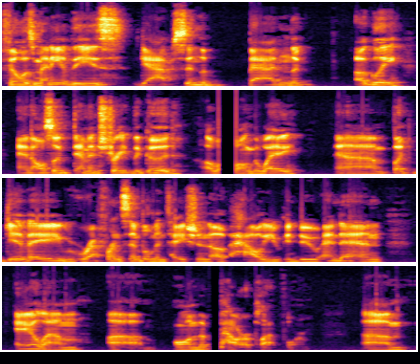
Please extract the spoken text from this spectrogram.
fill as many of these gaps in the bad and the ugly, and also demonstrate the good along the way. Um, but give a reference implementation of how you can do end to end ALM um, on the Power Platform. Um,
